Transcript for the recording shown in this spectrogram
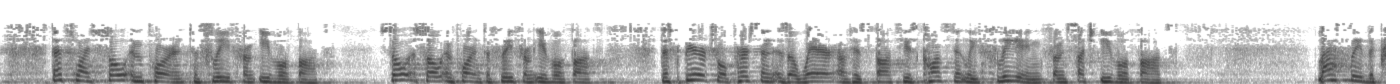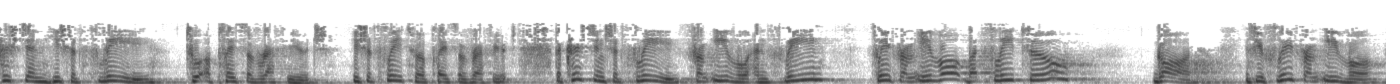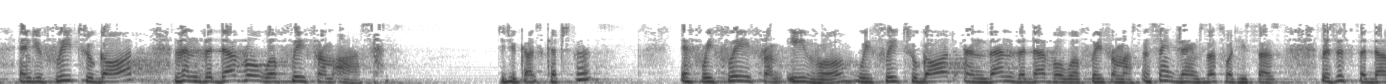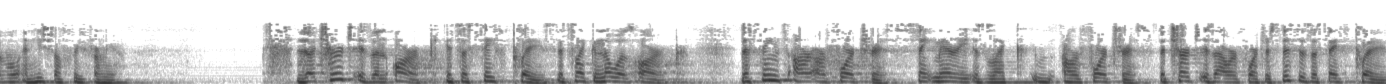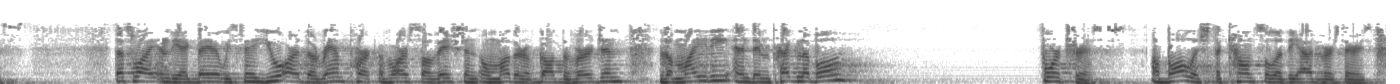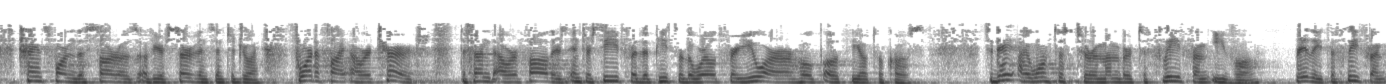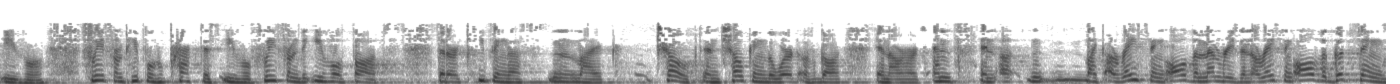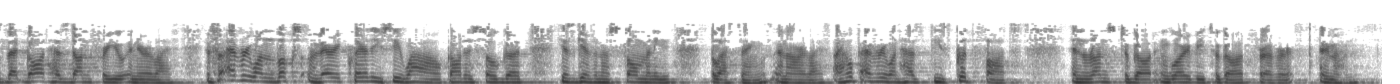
That's why it's so important to flee from evil thoughts. So, so important to flee from evil thoughts. The spiritual person is aware of his thoughts. He's constantly fleeing from such evil thoughts. Lastly, the Christian, he should flee to a place of refuge. He should flee to a place of refuge. The Christian should flee from evil and flee, flee from evil, but flee to God. If you flee from evil and you flee to God, then the devil will flee from us. Did you guys catch that? If we flee from evil, we flee to God, and then the devil will flee from us. And St. James, that's what he says resist the devil, and he shall flee from you. The church is an ark. It's a safe place. It's like Noah's ark. The saints are our fortress. St. Mary is like our fortress. The church is our fortress. This is a safe place. That's why in the Agpeya we say, You are the rampart of our salvation, O Mother of God the Virgin, the mighty and impregnable fortress Abolish the counsel of the adversaries. Transform the sorrows of your servants into joy. Fortify our church. Defend our fathers. Intercede for the peace of the world, for you are our hope, O Theotokos. Today I want us to remember to flee from evil. Really, to flee from evil. Flee from people who practice evil. Flee from the evil thoughts that are keeping us mm, like choked and choking the word of God in our hearts and, and uh, like erasing all the memories and erasing all the good things that God has done for you in your life. If everyone looks very clearly, you see, wow, God is so good. He has given us so many blessings in our life. I hope everyone has these good thoughts and runs to God and glory be to God forever. Amen.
